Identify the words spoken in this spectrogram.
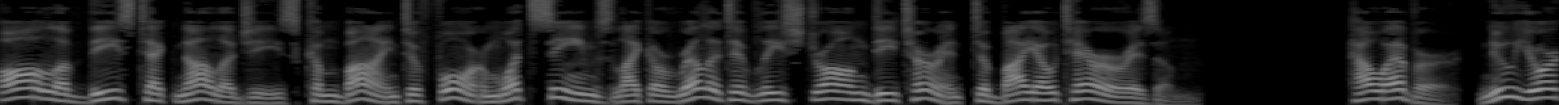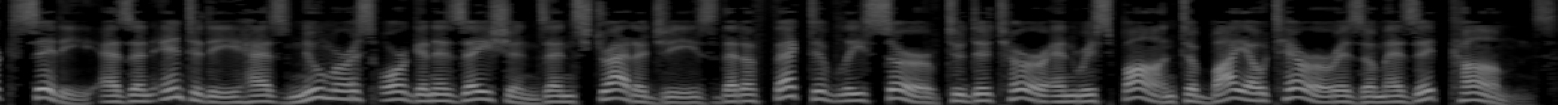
All of these technologies combine to form what seems like a relatively strong deterrent to bioterrorism. However, New York City as an entity has numerous organizations and strategies that effectively serve to deter and respond to bioterrorism as it comes.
